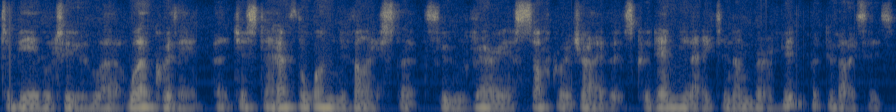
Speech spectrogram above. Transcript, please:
to be able to uh, work with it, but just to have the one device that through various software drivers could emulate a number of input devices.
